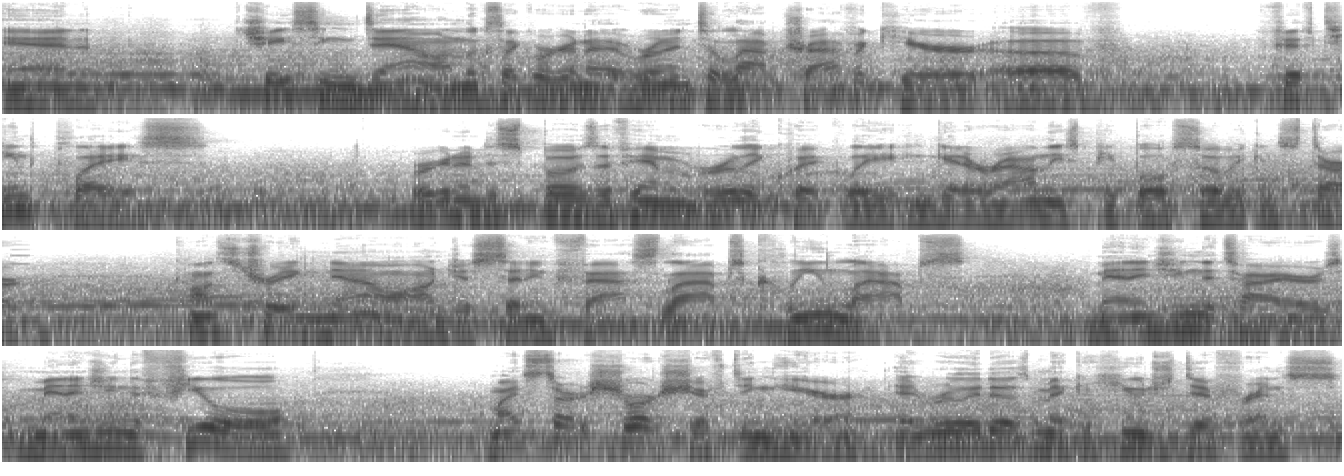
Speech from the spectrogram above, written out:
And chasing down, looks like we're going to run into lap traffic here of 15th place. We're going to dispose of him really quickly and get around these people so we can start concentrating now on just setting fast laps, clean laps, managing the tires, managing the fuel. Might start short shifting here. It really does make a huge difference.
